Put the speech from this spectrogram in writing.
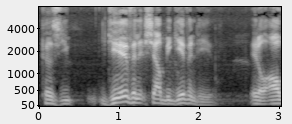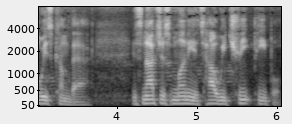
because you give and it shall be given to you. It'll always come back. It's not just money, it's how we treat people.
